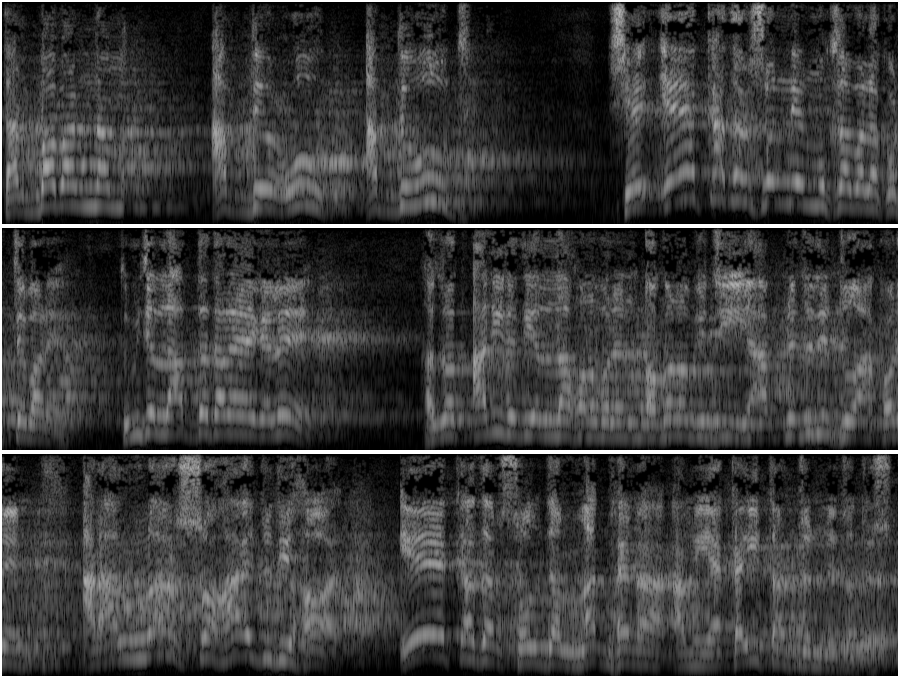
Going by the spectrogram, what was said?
তার বাবার নাম আব্দে উদ আব্দে উদ। সে এক হাজার সৈন্যের মোকাবেলা করতে পারে। তুমি যে লাভদা দাঁড়ায় গেলে হজরত আলী রদি আল্লাহ বলেন অগণবীজি আপনি যদি দোয়া করেন, আর আল্লাহর সহায় যদি হয়, এক হাজার সোলজার লাগবে না, আমি একাই তার জন্য যথেষ্ট।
